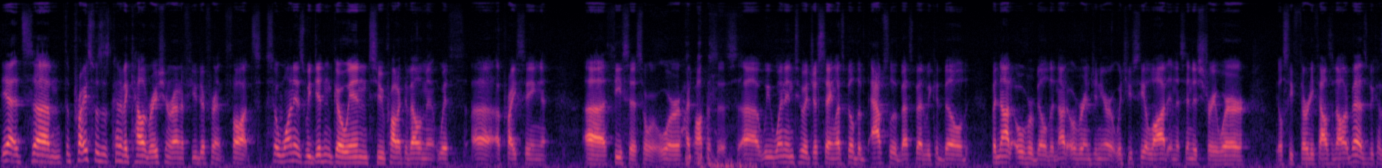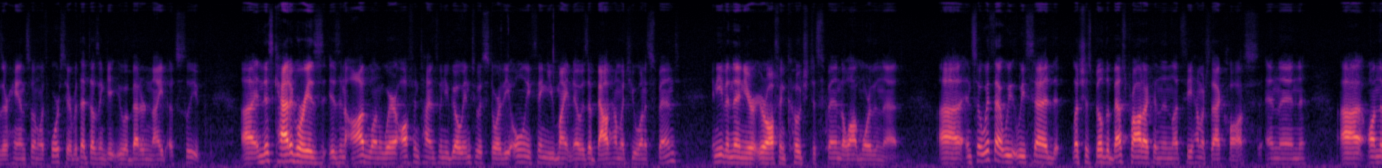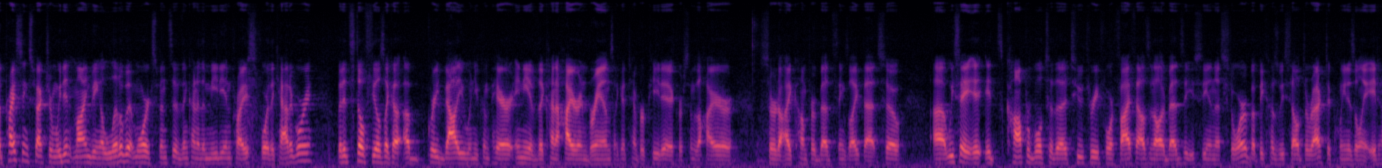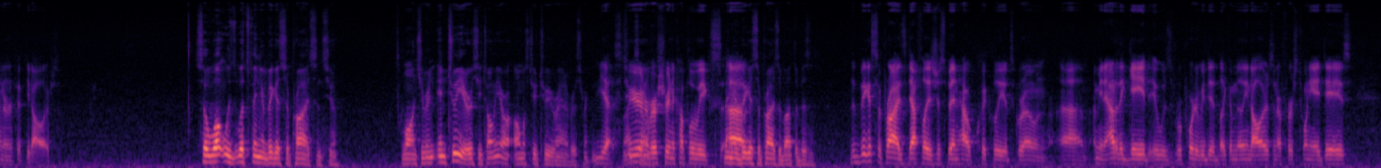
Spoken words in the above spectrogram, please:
Yeah, it's um, the price was kind of a calibration around a few different thoughts. So one is we didn't go into product development with uh, a pricing uh, thesis or, or hypothesis. Uh, we went into it just saying let's build the absolute best bed we could build, but not overbuild it, not over-engineer it, which you see a lot in this industry where you'll see $30,000 beds because they're hand sewn with horsehair, but that doesn't get you a better night of sleep. Uh, and this category is, is an odd one where oftentimes when you go into a store, the only thing you might know is about how much you want to spend. And even then, you're, you're often coached to spend a lot more than that. Uh, and so with that, we, we said, let's just build the best product and then let's see how much that costs. And then uh, on the pricing spectrum, we didn't mind being a little bit more expensive than kind of the median price for the category, but it still feels like a, a great value when you compare any of the kind of higher end brands like a Tempur-Pedic or some of the higher Serta comfort beds, things like that. So uh, we say it, it's comparable to the two, three, four, five thousand dollar beds that you see in a store, but because we sell direct, a queen is only eight hundred and fifty dollars. So what was what's been your biggest surprise since you launched? You're in, in two years. You told me you're almost your two-year anniversary. Yes, Right, two year so- anniversary in a couple of weeks. What's been your Uh, biggest surprise about the business? The biggest surprise definitely has just been how quickly it's grown. Um, I mean, out of the gate, it was reported we did like a million dollars in our first 28 days,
